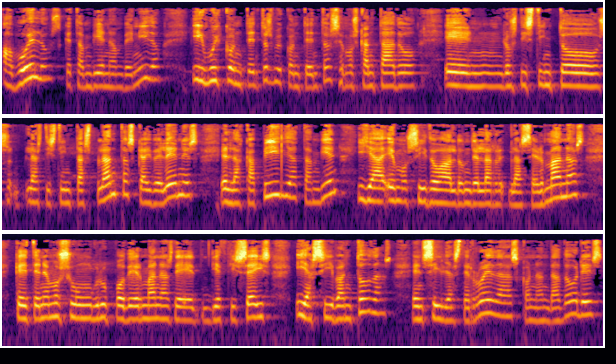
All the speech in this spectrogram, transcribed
abuelos que también han venido y muy contentos, muy contentos. Hemos cantado en los distintos, las distintas plantas que hay belenes, en la capilla también y ya hemos ido a donde las hermanas, que tenemos un grupo de hermanas de 16 y así van todos en sillas de ruedas, con andadores,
